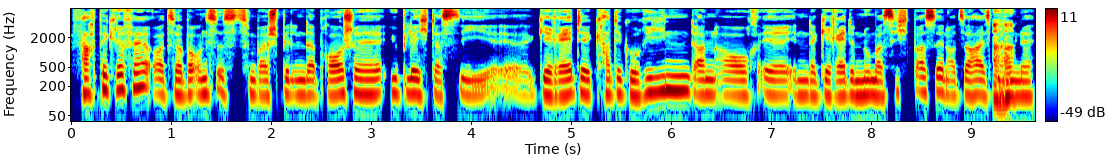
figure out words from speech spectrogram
Fachbegriffe. Also bei uns ist zum Beispiel in der Branche üblich, dass die äh, Gerätekategorien dann auch äh, in der Gerätenummer sichtbar sind. Also heißt, wir haben, eine,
